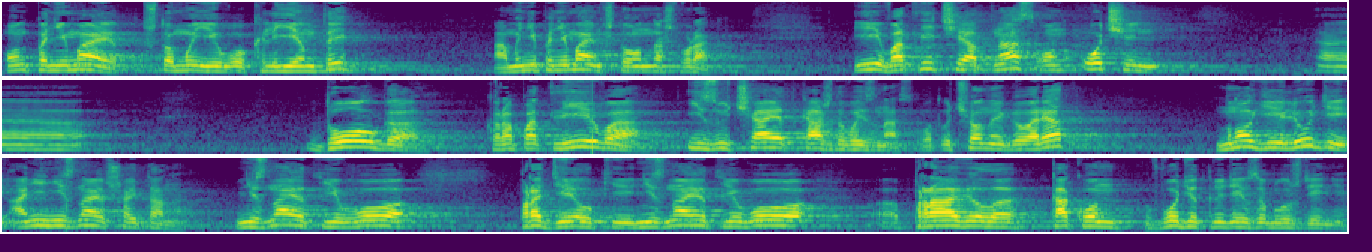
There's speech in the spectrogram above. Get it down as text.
он понимает, что мы его клиенты, а мы не понимаем, что он наш враг. И в отличие от нас, он очень э, долго, кропотливо изучает каждого из нас. Вот ученые говорят, многие люди, они не знают шайтана, не знают его проделки, не знают его э, правила, как он вводит людей в заблуждение.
